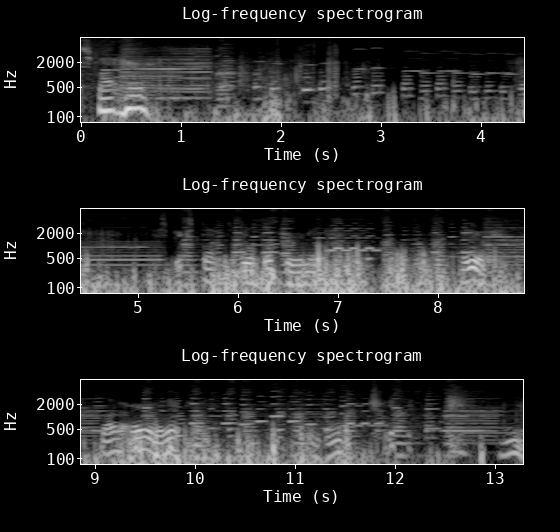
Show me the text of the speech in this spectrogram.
Pretty spot here. This big spot is built up here now. Anyway, a lot of iron in it. Mhm. Mm.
